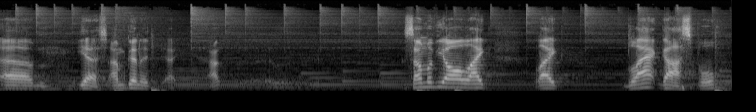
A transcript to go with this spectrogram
um, yes, I'm gonna. I, I, some of y'all like like black gospel.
